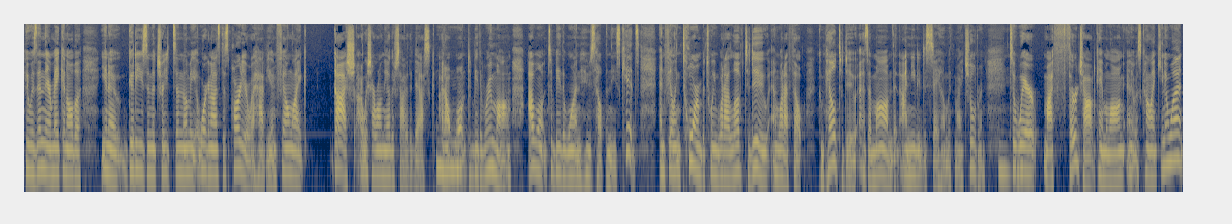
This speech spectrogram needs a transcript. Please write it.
who was in there making all the, you know, goodies and the treats and let me organize this party or what have you, and feeling like gosh, I wish I were on the other side of the desk. Mm-hmm. I don't mm-hmm. want to be the room mom. I want to be the one who's helping these kids and feeling torn between what I love to do and what I felt compelled to do as a mom that I needed to stay home with my children. Mm-hmm. To where my third child came along and it was kind of like, you know what?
